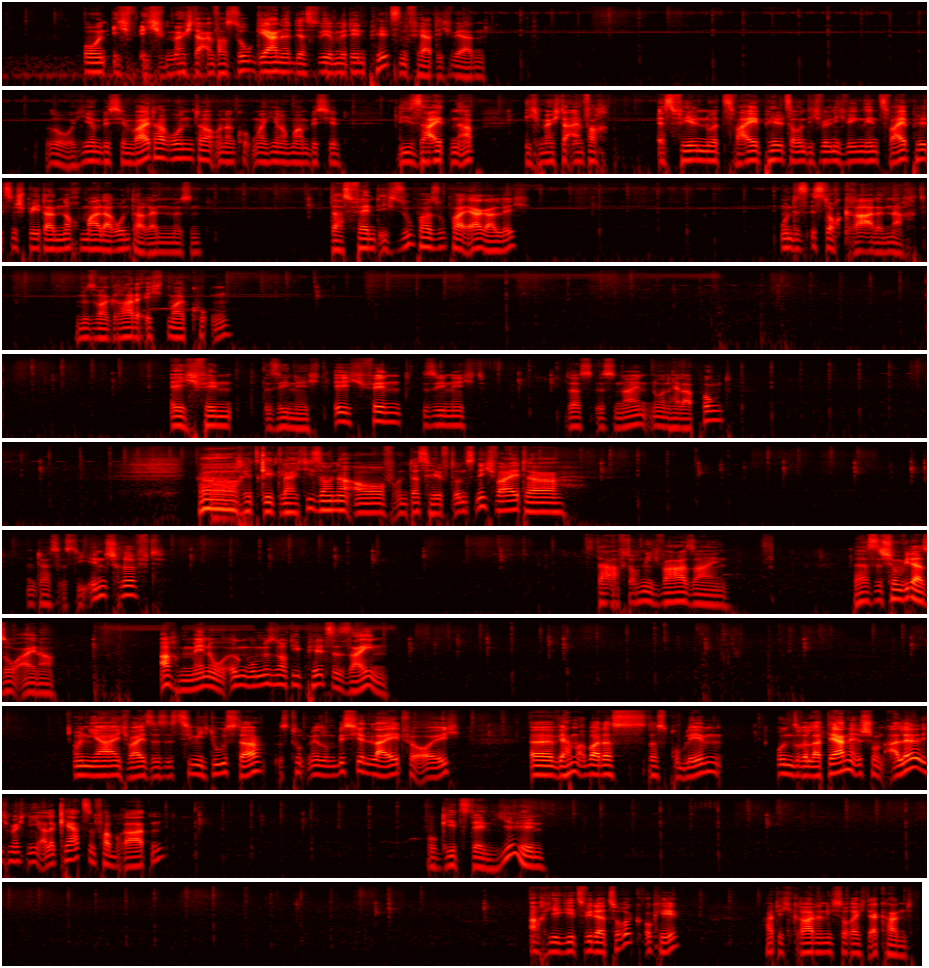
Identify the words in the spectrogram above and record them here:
Und ich, ich möchte einfach so gerne, dass wir mit den Pilzen fertig werden. So, hier ein bisschen weiter runter und dann gucken wir hier nochmal ein bisschen die Seiten ab. Ich möchte einfach, es fehlen nur zwei Pilze und ich will nicht wegen den zwei Pilzen später nochmal da runter rennen müssen. Das fände ich super, super ärgerlich. Und es ist doch gerade Nacht. Müssen wir gerade echt mal gucken. Ich finde sie nicht. Ich finde sie nicht. Das ist nein, nur ein heller Punkt. Ach, jetzt geht gleich die Sonne auf und das hilft uns nicht weiter. Das ist die Inschrift. Darf doch nicht wahr sein. Das ist schon wieder so einer. Ach, Menno, irgendwo müssen doch die Pilze sein. Und ja, ich weiß, es ist ziemlich duster. Es tut mir so ein bisschen leid für euch. Äh, wir haben aber das, das Problem, unsere Laterne ist schon alle. Ich möchte nicht alle Kerzen verbraten. Wo geht's denn hier hin? Ach, hier geht's wieder zurück. Okay. Hatte ich gerade nicht so recht erkannt.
